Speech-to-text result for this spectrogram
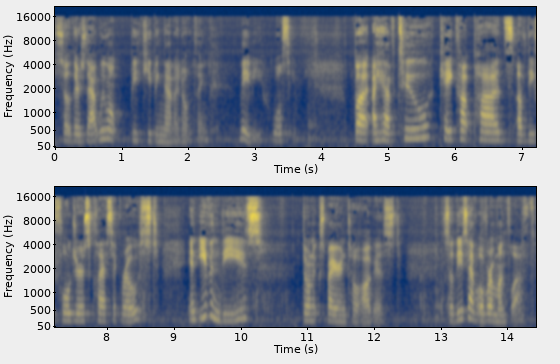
So there's that. We won't be keeping that, I don't think. Maybe. We'll see. But I have two K-Cup pods of the Folgers Classic Roast. And even these don't expire until August. So these have over a month left.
